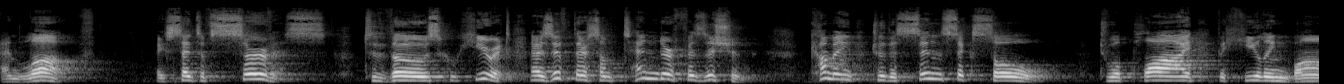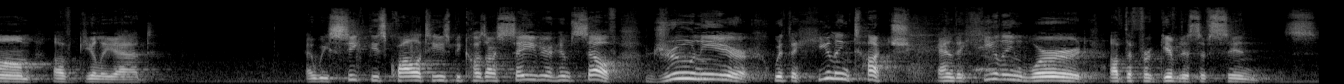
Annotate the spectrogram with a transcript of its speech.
and love, a sense of service to those who hear it, as if there's some tender physician coming to the sin sick soul to apply the healing balm of Gilead. And we seek these qualities because our Savior Himself drew near with the healing touch and the healing word of the forgiveness of sins.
